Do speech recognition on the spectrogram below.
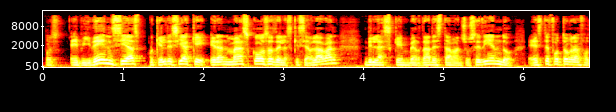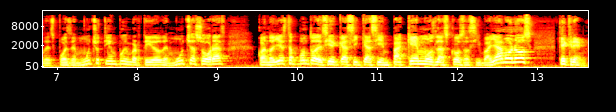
pues evidencias, porque él decía que eran más cosas de las que se hablaban de las que en verdad estaban sucediendo. Este fotógrafo, después de mucho tiempo invertido, de muchas horas, cuando ya está a punto de decir casi casi empaquemos las cosas y vayámonos, ¿qué creen?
